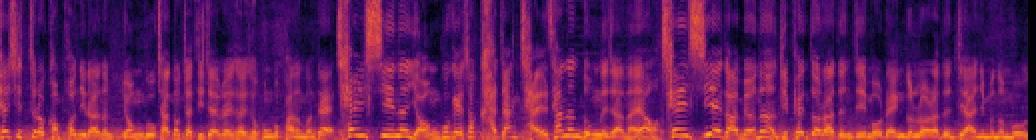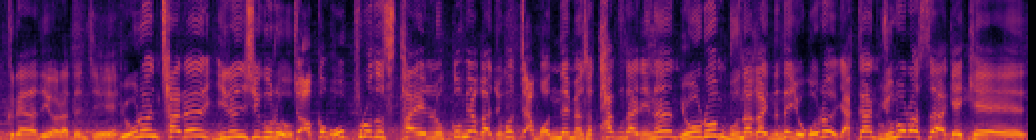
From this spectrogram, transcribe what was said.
첼시 트럭 컴퍼니라는 영국 자동차 디자인 회사에서 공급하는 건데 첼시는 영국에서 가장 잘 사는 동네잖아요. 첼시에 가면은 디펜더라든지 뭐 랭글러라든지 아니면은 뭐 그레나디어라든지 요런 차를 이런 식으로 조금 오프로드 스타일로 꾸며가지고 쫙 멋내면서 타고 다니는 요런 문화가 있는데 요거를 약간 유머러스하게 이렇게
